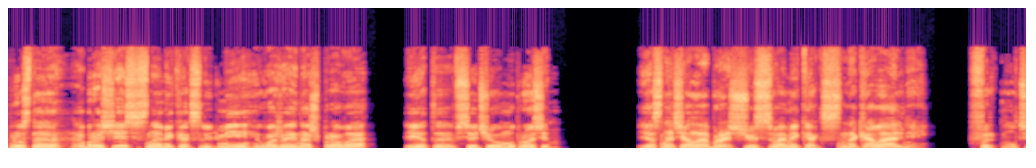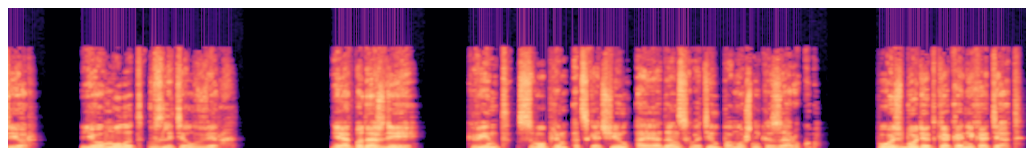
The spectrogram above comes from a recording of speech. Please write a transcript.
Просто обращайся с нами как с людьми, уважай наши права, и это все, чего мы просим. Я сначала обращусь с вами как с наковальней, фыркнул Тьор. Его молот взлетел вверх. Нет, подожди. Квинт с воплем отскочил, а Иодан схватил помощника за руку. Пусть будет, как они хотят.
